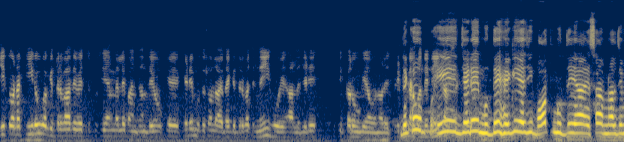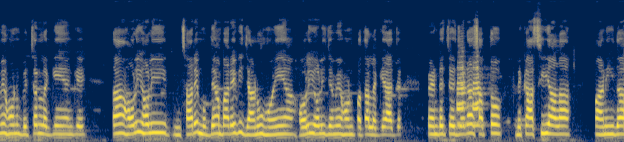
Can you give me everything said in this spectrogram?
ਜੀ ਤੁਹਾਡਾ ਕੀ ਰਹੂਗਾ ਗਿੱਦੜਵਾ ਦੇ ਵਿੱਚ? ਤੁਸੀਂ ਐਮਐਲਏ ਬਣ ਜਾਂਦੇ ਹੋ ਕਿ ਕਿਹੜੇ ਮੁੱਦੇ ਤੁਹਾਨੂੰ ਲੱਗਦਾ ਗਿੱਦੜਵਾ 'ਚ ਨਹੀਂ ਹੋਏ ਹੱਲ ਜਿਹੜੇ ਤੁਸੀਂ ਕਰੋਗੇ ਆਉਣ ਵਾਲੇ? ਦੇਖੋ ਇਹ? ਜਿਹੜੇ ਮੁੱਦੇ ਹੈਗੇ ਆ ਜੀ ਬਹੁਤ ਮੁੱਦੇ ਆ ਇਸ ਹਿਸਾਬ ਨਾਲ ਜਿਵੇਂ ਹੁਣ ਵਿਚਰਨ ਲੱਗੇ ਆਂਗੇ ਤਾਂ ਹੌਲੀ ਹੌਲੀ ਸਾਰੇ ਮੁੱਦਿਆਂ ਬਾਰੇ ਵੀ ਜਾਣੂ ਹੋਏ ਆ। ਹੌਲੀ ਹੌਲੀ ਜਿਵੇਂ ਹੁਣ ਪਤਾ ਲੱਗਿਆ ਅੱਜ ਪਿੰਡ 'ਚ ਜਿਹੜਾ ਸਭ ਤੋਂ ਨਿਕਾਸੀ ਵਾਲਾ ਪਾਣੀ ਦਾ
